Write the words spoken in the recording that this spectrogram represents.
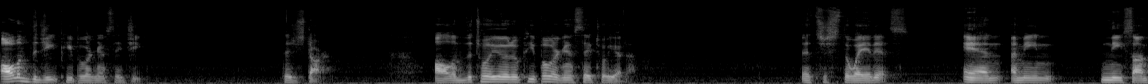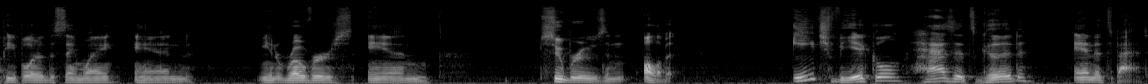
All of the Jeep people are going to say Jeep. They just are. All of the Toyota people are going to say Toyota. It's just the way it is. And I mean, Nissan people are the same way, and you know Rovers and Subarus and all of it. Each vehicle has its good and its bad.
